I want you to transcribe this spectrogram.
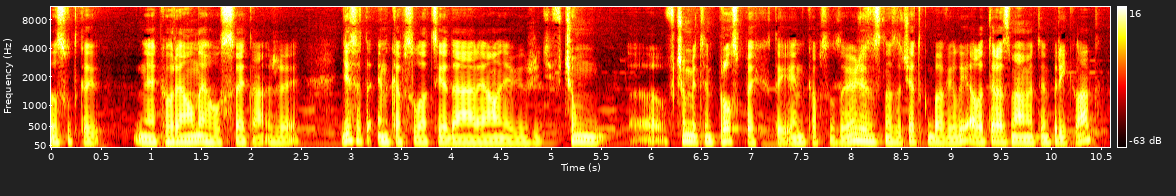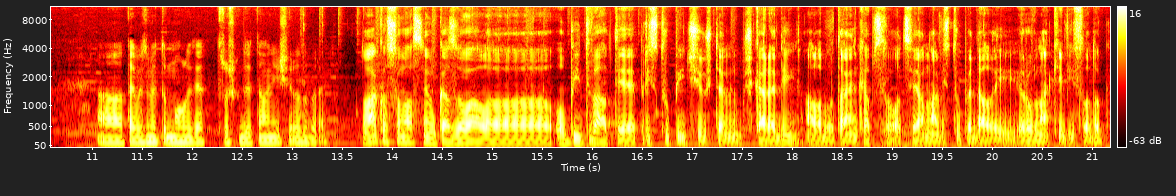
do súdka nejakého reálneho sveta, že kde sa tá enkapsulácia dá reálne využiť? V čom, e, v čom je ten prospech tej enkapsulácie? Viem, že sme sa na začiatku bavili, ale teraz máme ten príklad, tak by sme to mohli tak trošku detálnejšie rozoberať. No ako som vlastne ukazoval, e, obidva tie prístupy, či už ten škaredy, alebo tá enkapsulácia na výstupe dali rovnaký výsledok.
